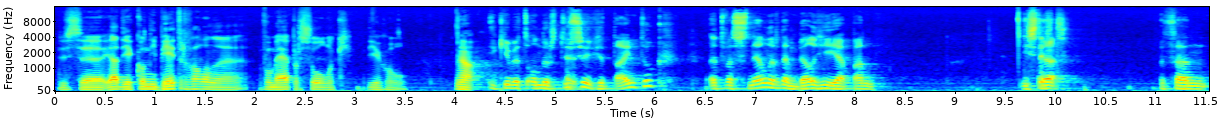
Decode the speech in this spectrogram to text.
Dus eh, ja, die kon niet beter vallen eh, voor mij persoonlijk, die goal. Ja, Ik heb het ondertussen getimed ook. Het was sneller dan België-Japan. is het Ja. Van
